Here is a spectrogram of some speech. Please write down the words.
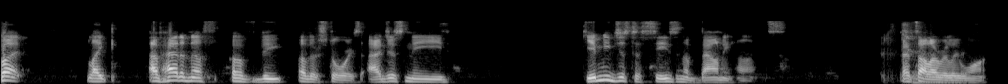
But like, I've had enough of the other stories. I just need. Give me just a season of bounty hunts. That's all I really want.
